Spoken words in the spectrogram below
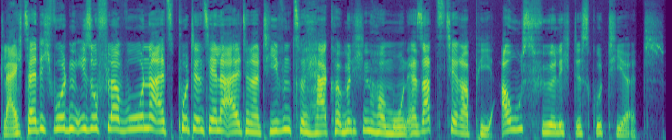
Gleichzeitig wurden Isoflavone als potenzielle Alternativen zur herkömmlichen Hormonersatztherapie ausführlich diskutiert.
